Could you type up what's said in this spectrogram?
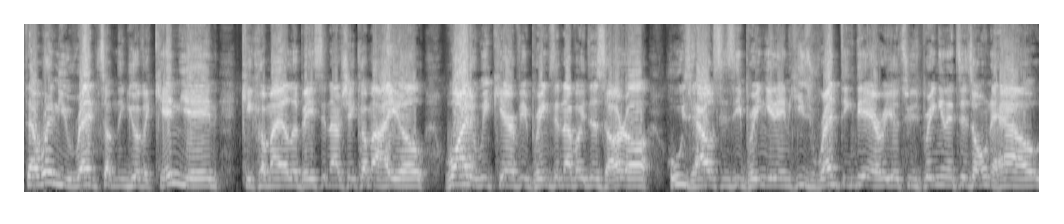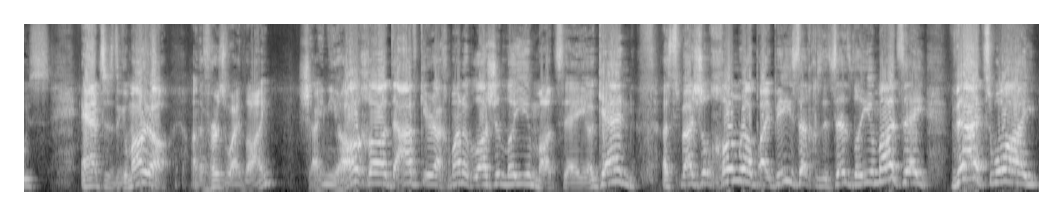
that when you rent something, you have a kinyan. Why do we care if he brings in Avodah Zarah? Whose house is he bringing it in? He's renting the area, so he's bringing it to his own house. Answers the Gemara on the first white line. Shiny hacha da'avki rachman of lashon lo yimatzei. Again, a special chumrah by Bezach because it says lo. That's why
